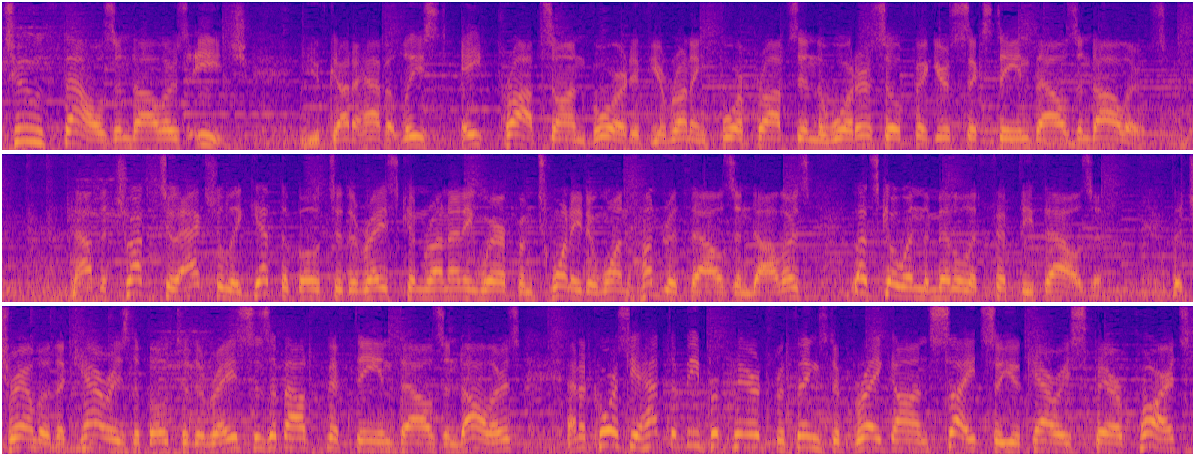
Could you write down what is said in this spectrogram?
$2,000 each. You've got to have at least eight props on board if you're running four props in the water, so figure $16,000. Now, the truck to actually get the boat to the race can run anywhere from 20 to $100,000. Let's go in the middle at $50,000. The trailer that carries the boat to the race is about $15,000. And of course, you have to be prepared for things to break on site, so you carry spare parts.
